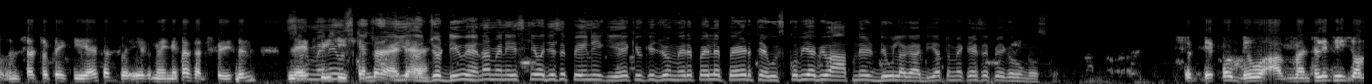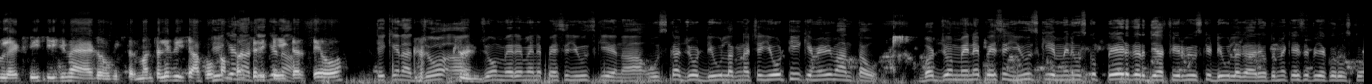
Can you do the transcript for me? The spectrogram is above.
उनसठ रूपए की है। सर एक महीने का सब्सक्रिप्शन लेट फ़ीस इसके अंदर जो ऐड जो ड्यू है ना मैंने इसकी वजह से पे नहीं किया है क्योंकि जो मेरे पहले पेड थे उसको भी अभी आपने ड्यू लगा दिया तो मैं कैसे पे करूँगा उसको? सर देखो जो आप मंथली फ़ीस और लेट फ़ीस इसी में ऐड होगी सर। मंथली फ़ीस आपको है कंपलसरी पे करते हो। ठीक है ना जो जो मेरे मैंने पैसे यूज़ किए ना उसका जो ड्यू लगना चाहिए वो ठीक है मैं भी मानता हूँ। बट जो मैंने पैसे यूज़ किए मैंने उसको पेड कर दिया फिर भी उसकी ड्यू लगा रहे हो तो मैं कैसे पे करूँ उसको?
